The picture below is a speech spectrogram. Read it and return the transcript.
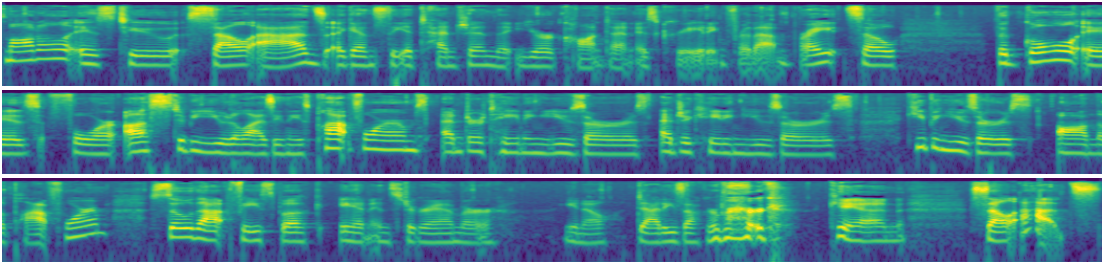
model is to sell ads against the attention that your content is creating for them, right? So the goal is for us to be utilizing these platforms, entertaining users, educating users, keeping users on the platform so that Facebook and Instagram or, you know, Daddy Zuckerberg can sell ads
